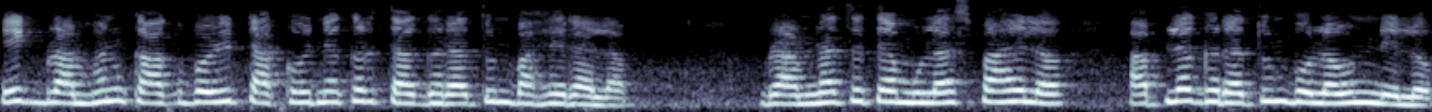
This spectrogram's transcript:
एक ब्राह्मण काकबळी टाकवण्याकरता घरातून बाहेर आला. ब्राह्मणाचं त्या मुलास पाहिलं आपल्या घरातून बोलावून नेलं.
